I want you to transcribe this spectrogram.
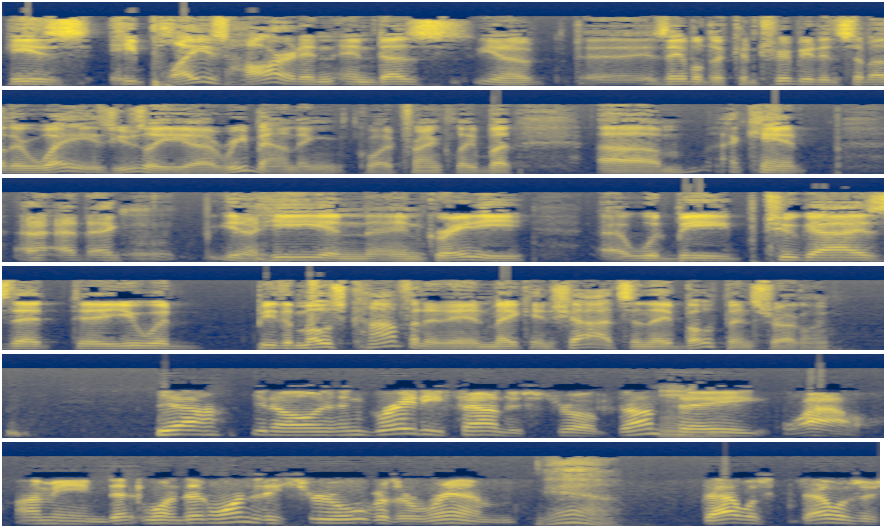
he is he plays hard and and does you know uh, is able to contribute in some other ways, usually uh, rebounding, quite frankly. But um, I can't, I, I, you know, he and and Grady uh, would be two guys that uh, you would be the most confident in making shots, and they've both been struggling. Yeah, you know, and Grady found his stroke. Dontaie, mm-hmm. wow! I mean, that one, that one that he threw over the rim. Yeah, that was that was a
